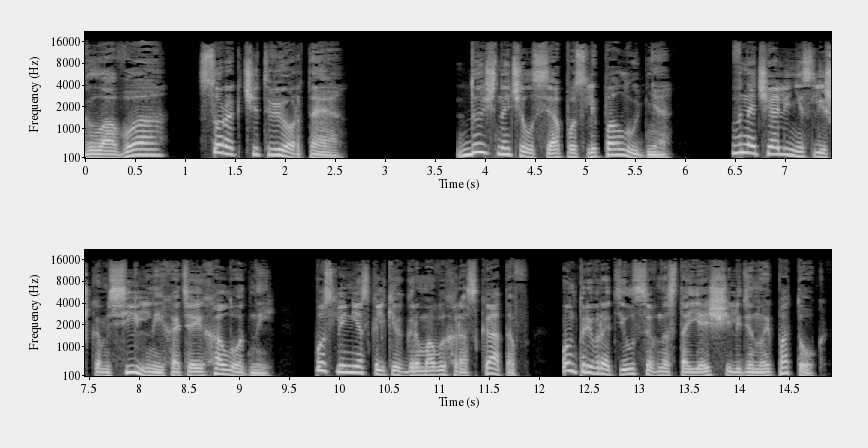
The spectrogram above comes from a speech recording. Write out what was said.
Глава сорок четвертая. Дождь начался после полудня. Вначале не слишком сильный, хотя и холодный. После нескольких громовых раскатов он превратился в настоящий ледяной поток.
